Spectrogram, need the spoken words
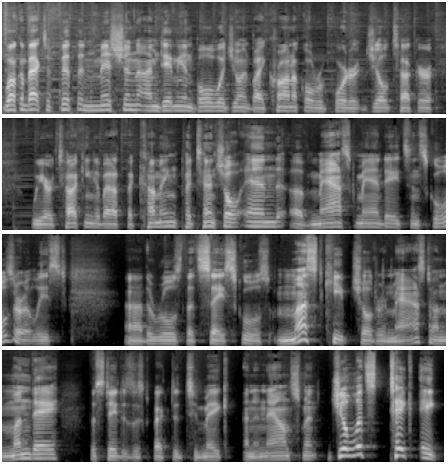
Welcome back to Fifth and Mission. I'm Demian Bulwa, joined by Chronicle reporter Jill Tucker. We are talking about the coming potential end of mask mandates in schools, or at least uh, the rules that say schools must keep children masked. On Monday, the state is expected to make an announcement. Jill, let's take a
